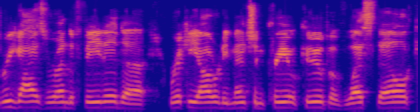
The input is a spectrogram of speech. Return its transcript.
Three guys are undefeated. Ricky already mentioned Creo Coop of West Elk,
